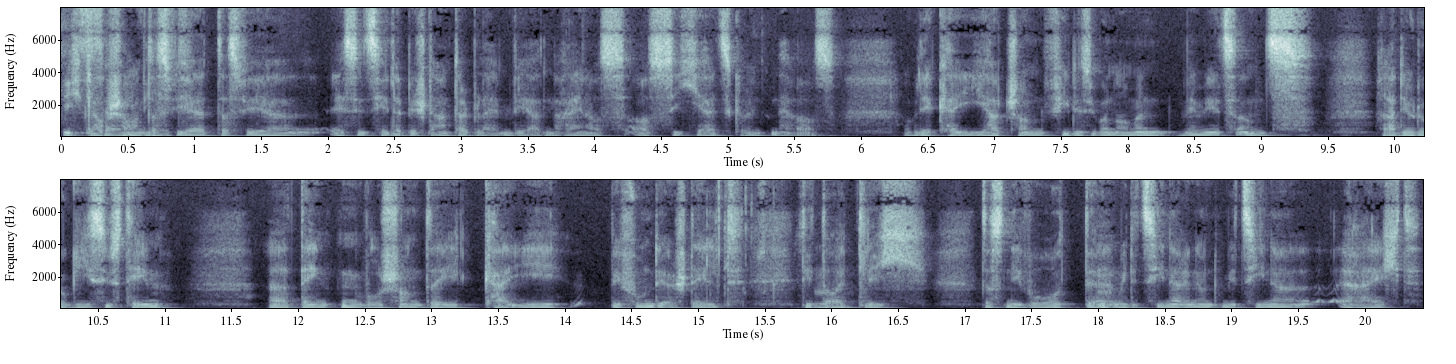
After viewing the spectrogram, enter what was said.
ich glaube schon, dass wir, dass wir essentieller Bestandteil bleiben werden, rein aus, aus Sicherheitsgründen heraus. Aber die KI hat schon vieles übernommen, wenn wir jetzt ans Radiologiesystem äh, denken, wo schon die KI Befunde erstellt, die mhm. deutlich das Niveau der mhm. Medizinerinnen und Mediziner erreicht.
